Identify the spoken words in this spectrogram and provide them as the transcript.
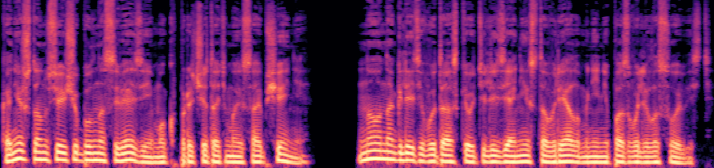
Конечно, он все еще был на связи и мог прочитать мои сообщения, но наглеть и вытаскивать иллюзиониста в реал мне не позволила совесть.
